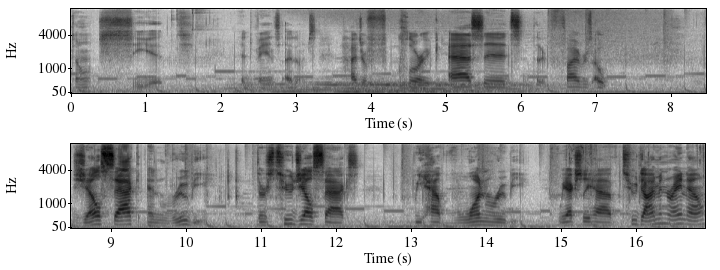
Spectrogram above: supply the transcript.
don't see it. Advanced items, hydrochloric acid, synthetic fibers. Oh, gel sack and ruby. There's two gel sacks. We have one ruby. We actually have two diamond right now,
